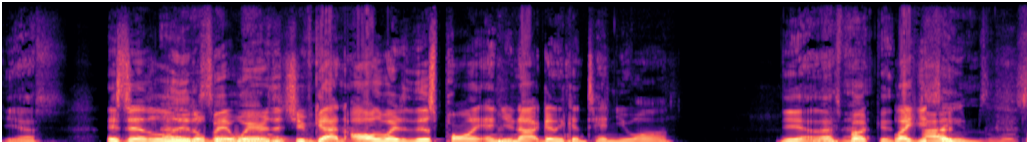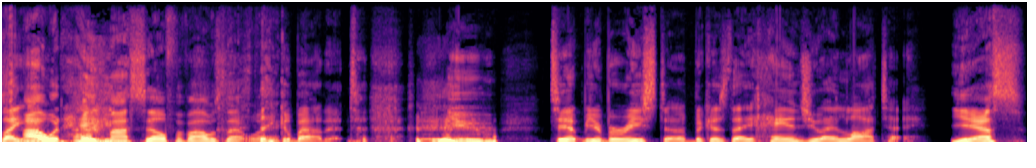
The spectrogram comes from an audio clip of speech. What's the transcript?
Yes. Isn't it a That little is a bit weird little that you've gotten all the way to this point and you're not going to continue on? Yeah, I mean, that's that- fucking. like, I, Seems a little like- I would hate myself if I was that way. Think about it. you tip your barista because they hand you a latte. Yes.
